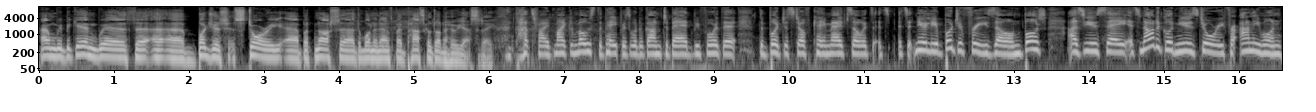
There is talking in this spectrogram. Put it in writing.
And we begin with uh, a, a budget story, but not the one announced by Paschal Donohoe yesterday. That's right, Michael. Most of the papers would have gone to bed before the, the budget stuff came out. So it's, it's, it's nearly a budget free zone. But as you say, it's not a good news story for anyone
